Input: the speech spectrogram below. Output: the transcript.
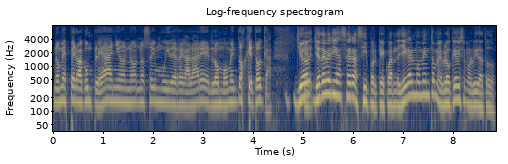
no me espero a cumpleaños, no, no soy muy de regalar en los momentos que toca. Yo, que- yo debería ser así, porque cuando llega el momento me bloqueo y se me olvida todo.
